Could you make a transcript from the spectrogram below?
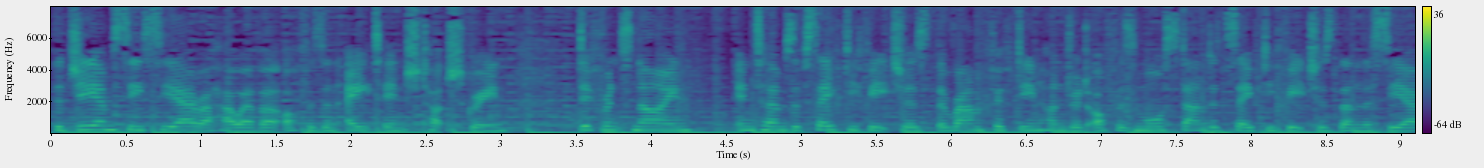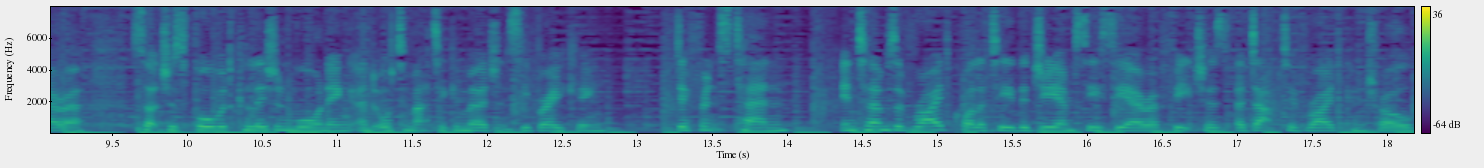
The GMC Sierra, however, offers an 8 inch touchscreen. Difference 9. In terms of safety features, the Ram 1500 offers more standard safety features than the Sierra, such as forward collision warning and automatic emergency braking. Difference 10. In terms of ride quality, the GMC Sierra features adaptive ride control,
